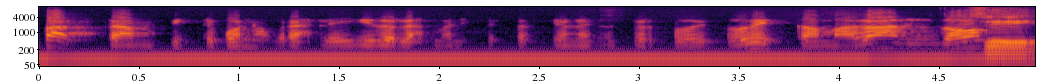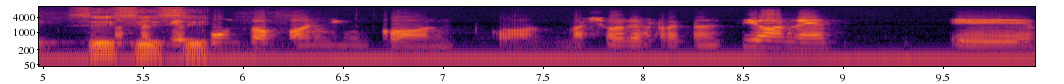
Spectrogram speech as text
impacta, viste, bueno, habrás leído las manifestaciones, ¿no es cierto?, de Magando, sí, sí, hasta sí, qué punto con, con, con, mayores retenciones, eh,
